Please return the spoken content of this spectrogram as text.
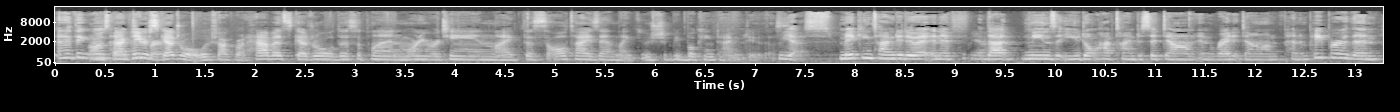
And I think it goes back to your schedule. We've talked about habits, schedule, discipline, morning routine. Like this all ties in. Like you should be booking time to do this. Yes, making time to do it. And if Yeah. that means that you don't have time to sit down and write it down on pen and paper, then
